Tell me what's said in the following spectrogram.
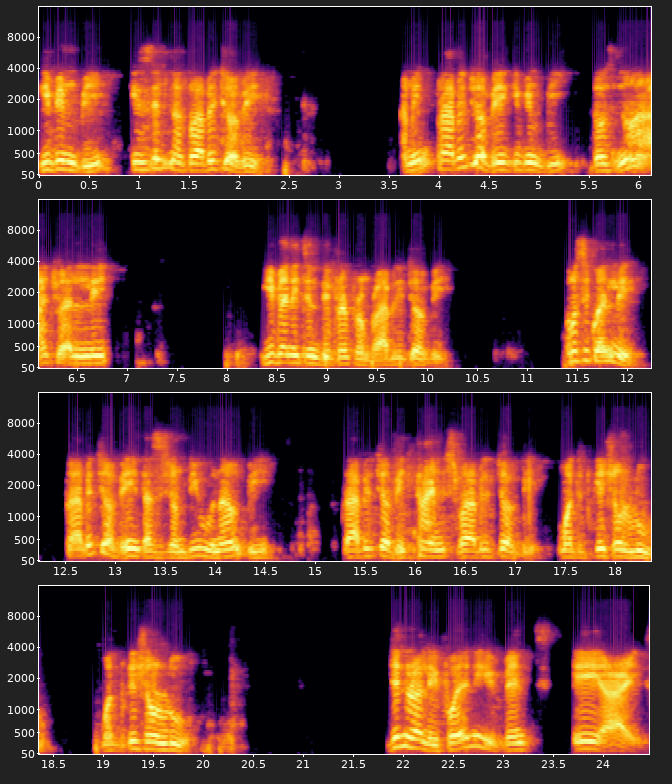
given B is the as probability of A. I mean, probability of A given B does not actually give anything different from probability of B. Consequently, probability of A intersection B will now be probability of A times probability of B, multiplication rule, multiplication rule. Generally, for any event AIs,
